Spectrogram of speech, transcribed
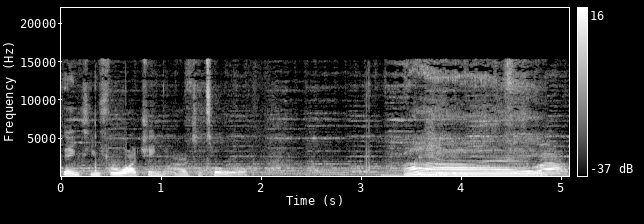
Thank you for watching our tutorial. Bye.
